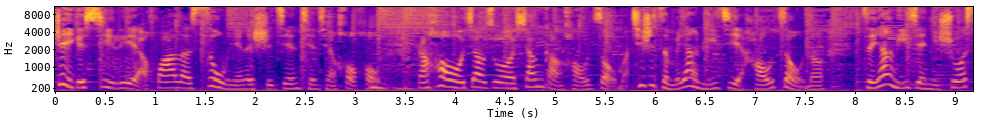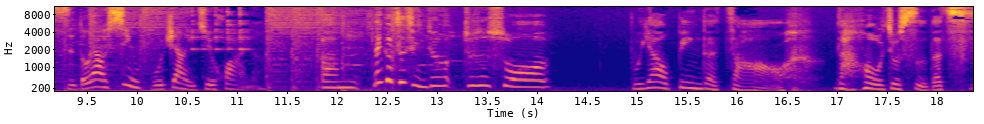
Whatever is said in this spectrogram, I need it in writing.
这个系列花了四五年的时间，前前后后，然后叫做《香港好走》嘛。其实怎么样理解“好走”呢？怎样理解你说“死都要幸福”这样一句话呢？嗯，那个事情就就是说，不要病的早。然后就死的迟，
